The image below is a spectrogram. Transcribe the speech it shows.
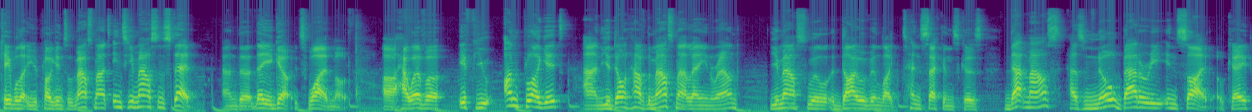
cable that you plug into the mouse mat into your mouse instead. And uh, there you go, it's wired mode. Uh, however, if you unplug it and you don't have the mouse mat laying around, your mouse will die within like 10 seconds because that mouse has no battery inside, okay?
